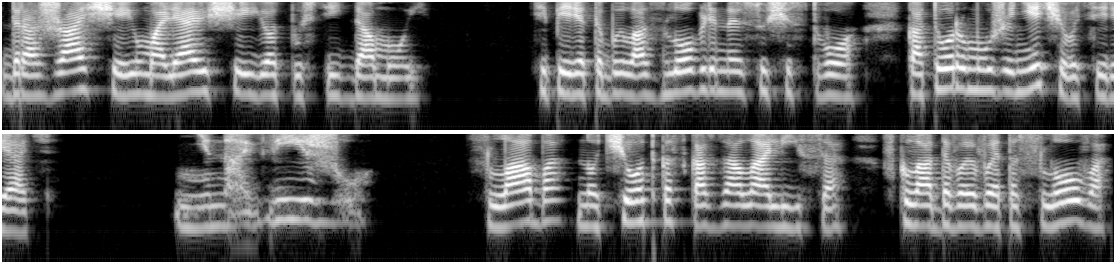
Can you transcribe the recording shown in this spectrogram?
дрожащая и умоляющая ее отпустить домой. Теперь это было озлобленное существо, которому уже нечего терять. «Ненавижу!» Слабо, но четко сказала Алиса, вкладывая в это слово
